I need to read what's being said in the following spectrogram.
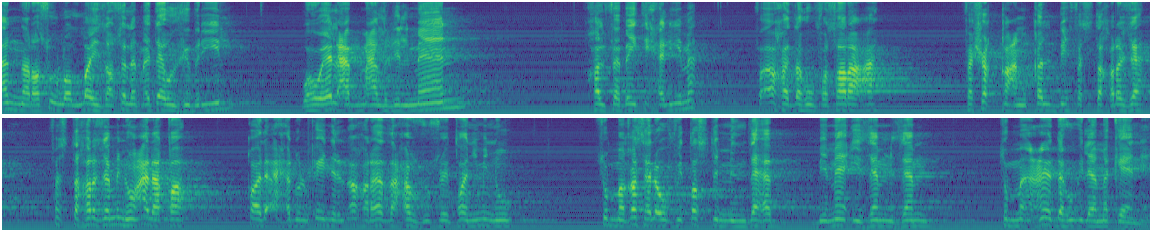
أن رسول الله صلى الله عليه وسلم أتاه جبريل وهو يلعب مع الغلمان خلف بيت حليمة فأخذه فصرعه فشق عن قلبه فاستخرجه فاستخرج منه علقة. قال أحد الكين للآخر هذا حظ الشيطان منه. ثم غسله في طست من ذهب. بماء زمزم ثم أعاده إلى مكانه.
